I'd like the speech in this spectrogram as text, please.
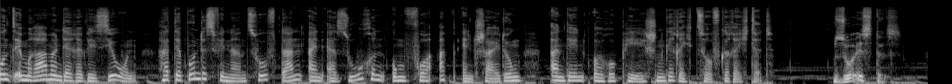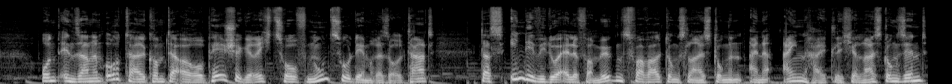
Und im Rahmen der Revision hat der Bundesfinanzhof dann ein Ersuchen um Vorabentscheidung an den Europäischen Gerichtshof gerichtet. So ist es. Und in seinem Urteil kommt der Europäische Gerichtshof nun zu dem Resultat, dass individuelle Vermögensverwaltungsleistungen eine einheitliche Leistung sind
